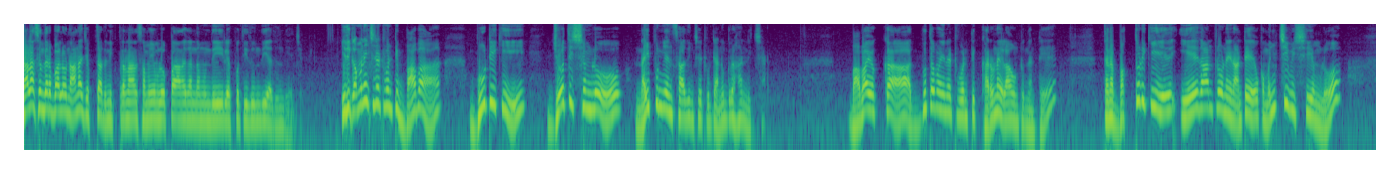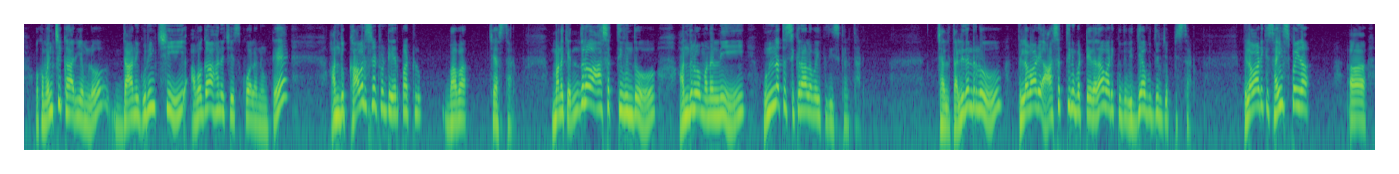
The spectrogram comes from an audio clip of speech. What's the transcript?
చాలా సందర్భాల్లో నానా చెప్తాడు నీకు ప్రాణ సమయంలో ప్రాణగంధం ఉంది లేకపోతే ఇది ఉంది అది ఉంది అని చెప్పి. ఇది గమనించినటువంటి బాబా బూటీకి జ్యోతిష్యంలో నైపుణ్యం సాధించేటువంటి అనుగ్రహాన్ని ఇచ్చాడు. బాబా యొక్క అద్భుతమైనటువంటి కరుణ ఎలా ఉంటుందంటే తన భక్తుడికి ఏ ఏ దాంట్లోనైనా అంటే ఒక మంచి విషయంలో ఒక మంచి కార్యంలో దాని గురించి అవగాహన చేసుకోవాలని ఉంటే అందుకు కావలసినటువంటి ఏర్పాట్లు బాబా చేస్తారు. మనకు ఎందులో ఆసక్తి ఉందో అందులో మనల్ని ఉన్నత శిఖరాల వైపు తీసుకెళ్తాడు. చ తల్లిదండ్రులు పిల్లవాడి ఆసక్తిని బట్టే కదా వాడికి విద్యాబుద్ధులు చెప్పిస్తాడు. పిల్లవాడికి సైన్స్ పైన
